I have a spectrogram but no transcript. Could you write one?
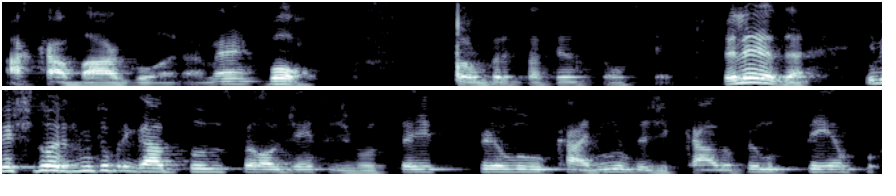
acabar agora, né? Bom, vamos prestar atenção sempre. Beleza? Investidores, muito obrigado a todos pela audiência de vocês, pelo carinho dedicado, pelo tempo.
